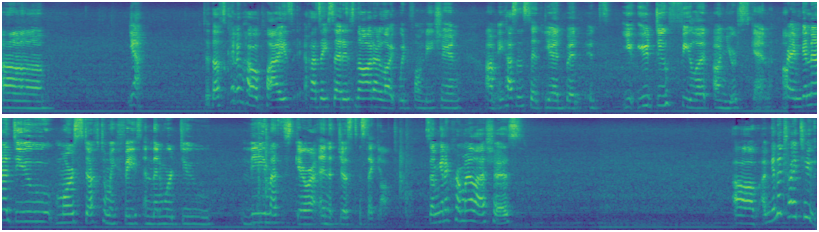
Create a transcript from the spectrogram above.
Um, yeah. So that's kind of how it applies. As I said it's not a lightweight foundation. Um, it hasn't set yet but it's you, you do feel it on your skin. I'm gonna do more stuff to my face and then we'll do the mascara in just a second. So I'm gonna curl my lashes. Um, I'm gonna try to,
